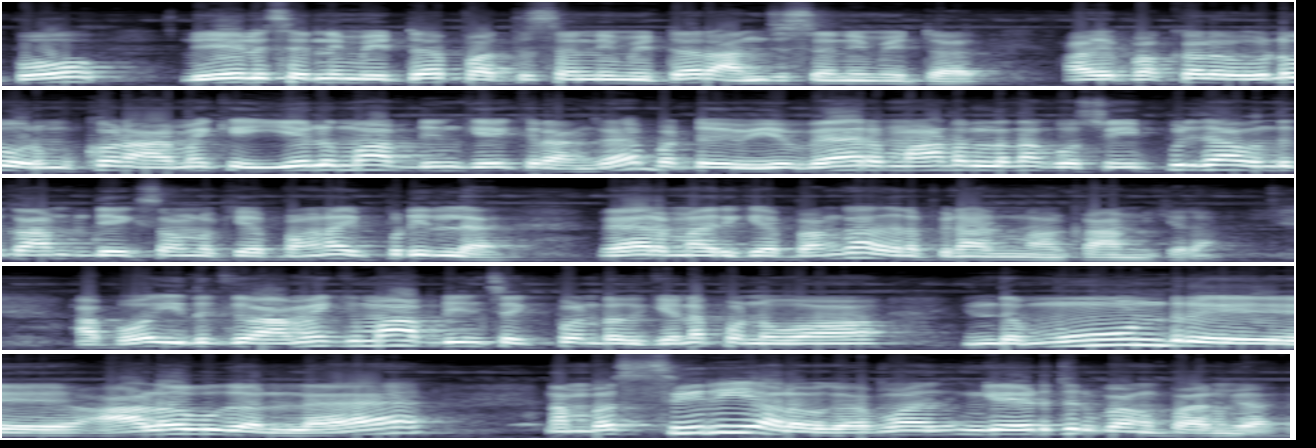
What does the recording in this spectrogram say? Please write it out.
இப்போது ஏழு சென்டிமீட்டர் பத்து சென்டிமீட்டர் அஞ்சு சென்டிமீட்டர் அதே பக்கம் ஒரு முக்கோணம் அமைக்க இயலுமா அப்படின்னு கேட்குறாங்க பட் வேறு மாடலில் தான் கொஸ்டின் இப்படி தான் வந்து காம்படிட்டிவ் எக்ஸாமில் கேட்பாங்கன்னா இப்படி இல்லை. வேறு மாதிரி கேட்பாங்க. அதில் பின்னாடி நான் காமிக்கிறேன். அப்போது இதுக்கு அமைக்குமா அப்படின்னு செக் பண்ணுறதுக்கு என்ன பண்ணுவோம்? இந்த மூன்று அளவுகளில் நம்ம சிறிய அளவுகள் அப்போ இங்கே எடுத்துருப்பாங்க பாருங்கள்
